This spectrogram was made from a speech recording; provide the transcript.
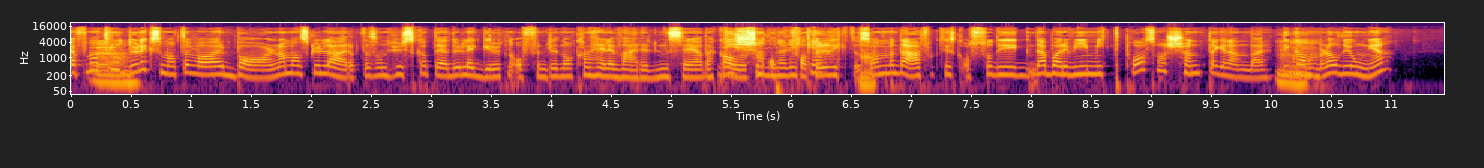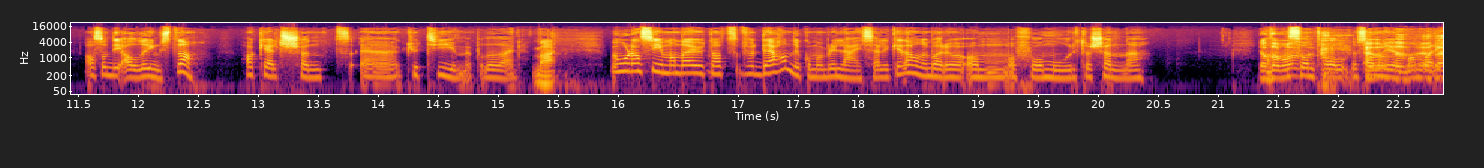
Ja, for Man Eh, trodde jo liksom at det var barna man skulle lære opp det sånn Husk at det du legger ut offentlig nå, kan hele verden se. Og det er ikke De alle som oppfatter det det riktig sånn, men det er faktisk også de, Det er bare vi midt på som har skjønt det greiene der. Mm. De gamle og de unge, altså de aller yngste, da, har ikke helt skjønt eh, kutyme på det der. Nei. Men hvordan sier man det uten at For det handler jo ikke om å bli lei seg eller ikke, det handler bare om å få mor til å skjønne Ja, må- Sånn tol- sånn Ja, gjør man bare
